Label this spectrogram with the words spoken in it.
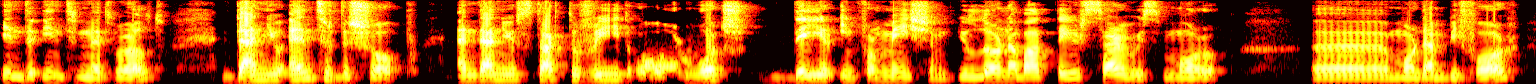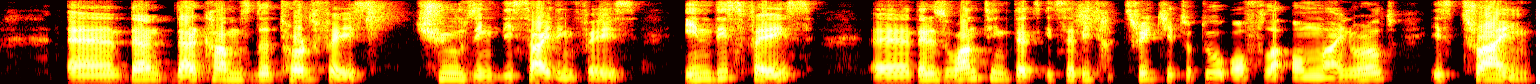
in the internet world. Then you enter the shop and then you start to read or watch their information. You learn about their service more uh, more than before and then there comes the third phase choosing deciding phase. In this phase uh, there is one thing that it's a bit tricky to do offline online world is trying.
